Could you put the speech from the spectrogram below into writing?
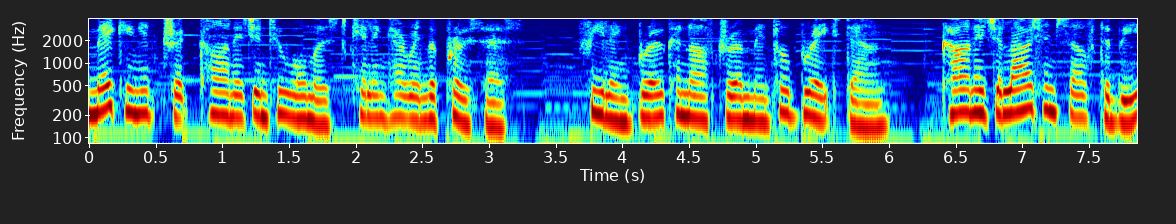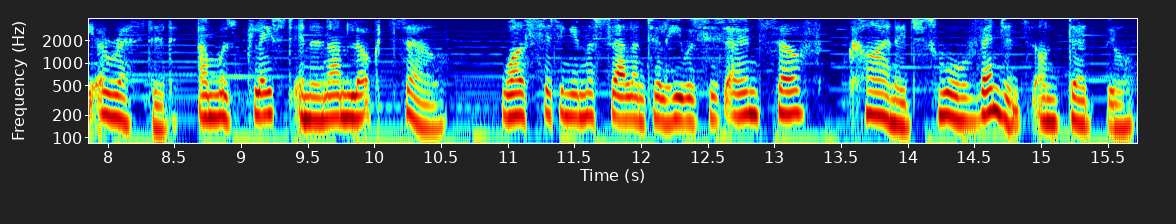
making it trick Carnage into almost killing her in the process. Feeling broken after a mental breakdown, Carnage allowed himself to be arrested and was placed in an unlocked cell. While sitting in the cell until he was his own self, Carnage swore vengeance on Deadpool.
